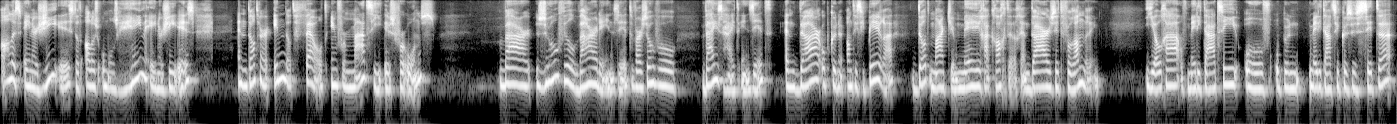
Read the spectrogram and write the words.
alles energie is, dat alles om ons heen energie is en dat er in dat veld informatie is voor ons waar zoveel waarde in zit, waar zoveel wijsheid in zit en daarop kunnen anticiperen dat maakt je mega krachtig en daar zit verandering. Yoga of meditatie of op een meditatiecursus zitten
